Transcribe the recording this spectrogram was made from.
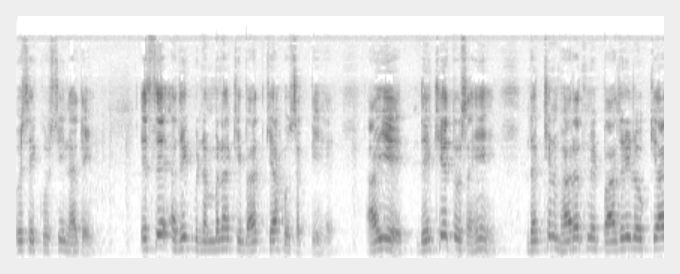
उसे कुर्सी न दे। इससे अधिक विडंबना की बात क्या हो सकती है? आइए, देखिए तो सही, दक्षिण भारत में पादरी लोग क्या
